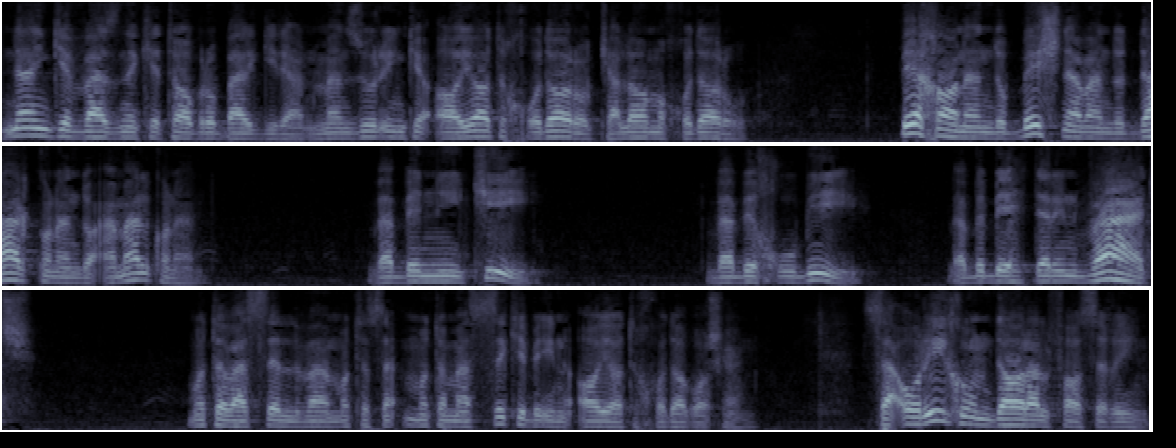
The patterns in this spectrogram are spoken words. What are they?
نه اینکه وزن کتاب رو برگیرند منظور اینکه آیات خدا رو کلام خدا رو بخوانند و بشنوند و درک کنند و عمل کنند. و به نیکی و به خوبی و به بهترین وجه متوسل و متمسک به این آیات خدا باشند. سعوریکم دار الفاسقین.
